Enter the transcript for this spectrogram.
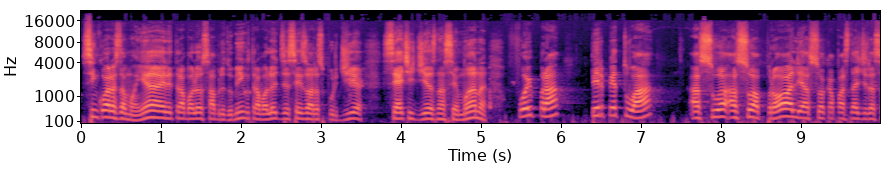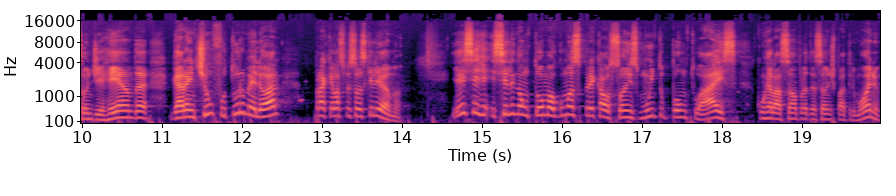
5 horas da manhã, ele trabalhou sábado e domingo, trabalhou 16 horas por dia, 7 dias na semana, foi para perpetuar a sua, a sua prole, a sua capacidade de geração de renda, garantir um futuro melhor para aquelas pessoas que ele ama. E aí, se, se ele não toma algumas precauções muito pontuais com relação à proteção de patrimônio,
